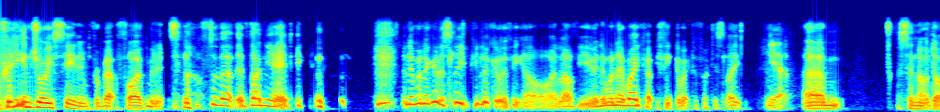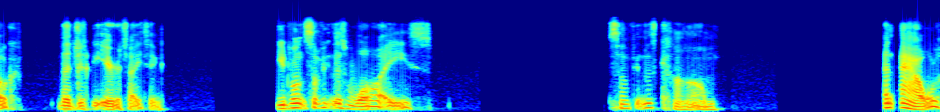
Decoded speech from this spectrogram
really enjoy seeing him for about five minutes, and after that, they've done your head in. and then when they go to sleep, you look at them and think, "Oh, I love you," and then when they wake up, you think, "Go back to fucking sleep." yeah. Um, so not a dog. They'd just be irritating. You'd want something that's wise, something that's calm. An owl.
